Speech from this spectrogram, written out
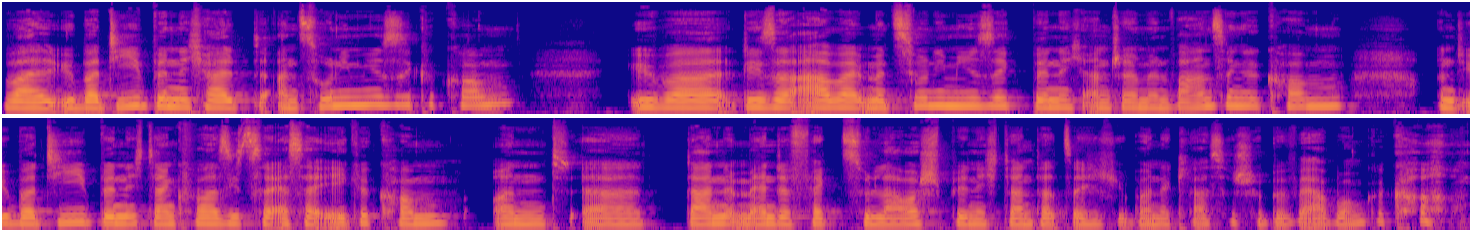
Weil über die bin ich halt an Sony Music gekommen. Über diese Arbeit mit Sony Music bin ich an German Wahnsinn gekommen und über die bin ich dann quasi zur SAE gekommen und äh, dann im Endeffekt zu Lausch bin ich dann tatsächlich über eine klassische Bewerbung gekommen.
